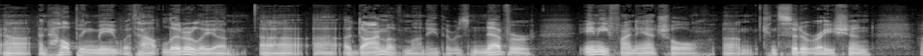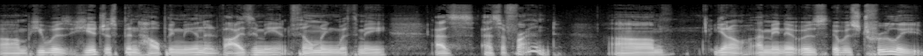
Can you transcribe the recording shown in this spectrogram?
uh, and helping me without literally a, a, a dime of money. There was never any financial um, consideration. Um, he was he had just been helping me and advising me and filming with me as as a friend. Um, you know, I mean, it was it was truly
